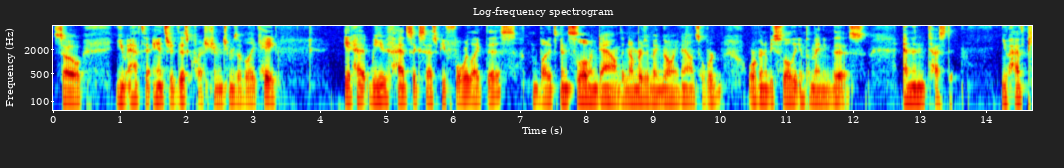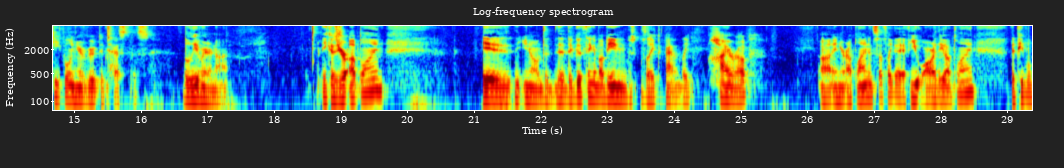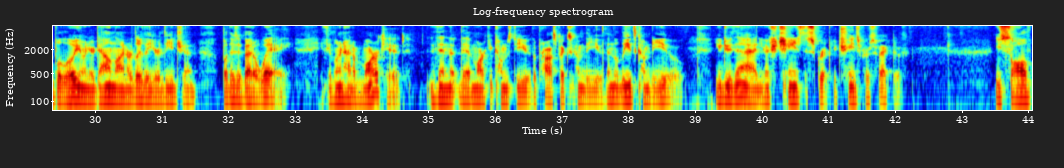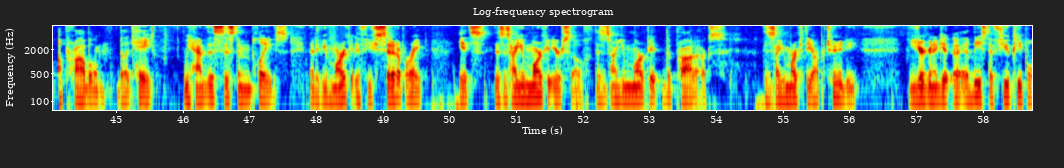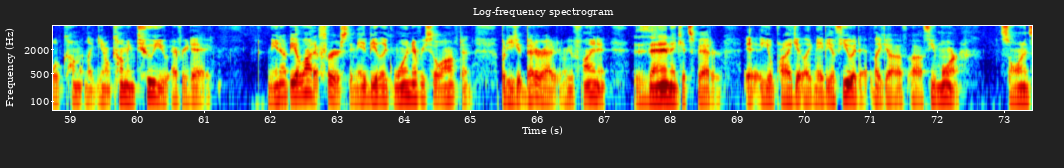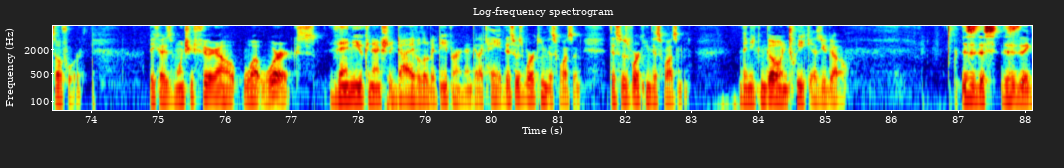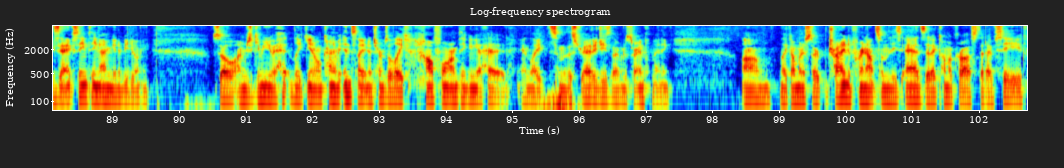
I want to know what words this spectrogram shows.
So you have to answer this question in terms of like, hey, it had we've had success before like this, but it's been slowing down. The numbers have been going down. So we're we're going to be slowly implementing this and then test it. You have people in your group to test this. Believe it or not. Because your upline is you know the, the the good thing about being like at, like higher up uh, in your upline and stuff like that. If you are the upline, the people below you and your downline are literally your lead gen. But there's a better way. If you learn how to market, then the, the market comes to you. The prospects come to you. Then the leads come to you. You do that, you actually change the script. You change perspective. You solve a problem. Be like, hey, we have this system in place that if you market, if you set it up right, it's this is how you market yourself. This is how you market the products. This is how you market the opportunity. You're gonna get uh, at least a few people coming, like you know, coming to you every day. May not be a lot at first. It may be like one every so often, but you get better at it and refine it. Then it gets better. It, you'll probably get like maybe a few a day, like a, a few more, so on and so forth. Because once you figure out what works, then you can actually dive a little bit deeper and be like, hey, this was working, this wasn't. This was working, this wasn't. Then you can go and tweak as you go. This is this this is the exact same thing I'm going to be doing. So I'm just giving you a head, like you know, kind of insight in terms of like how far I'm thinking ahead and like some of the strategies that I'm going to start implementing. Um, like I'm going to start trying to print out some of these ads that I come across that I've saved,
